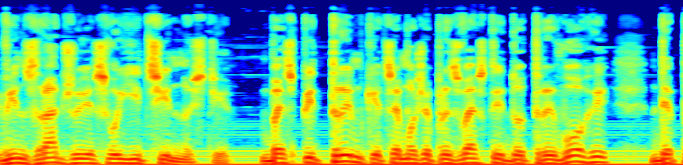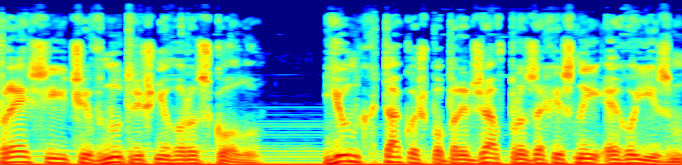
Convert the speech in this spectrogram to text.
він зраджує свої цінності. Без підтримки це може призвести до тривоги, депресії чи внутрішнього розколу. Юнг також попереджав про захисний егоїзм,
